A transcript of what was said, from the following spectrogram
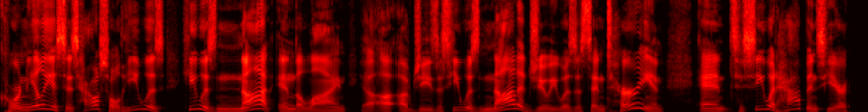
Cornelius's household, he was he was not in the line uh, of Jesus. He was not a Jew. He was a centurion. And to see what happens here,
